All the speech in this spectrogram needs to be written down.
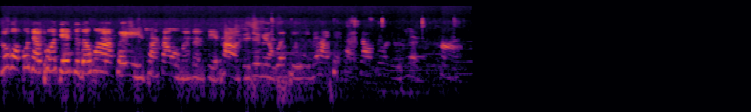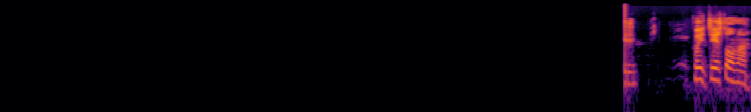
如果不想脱鞋子的话，可以穿上我们的鞋套，绝对没有问题。里面还可以可以接受吗？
